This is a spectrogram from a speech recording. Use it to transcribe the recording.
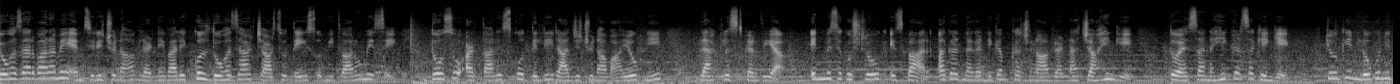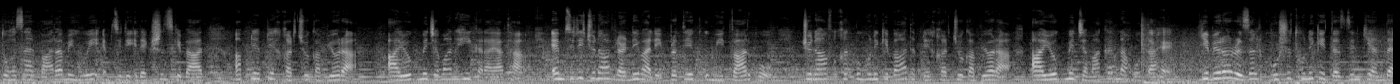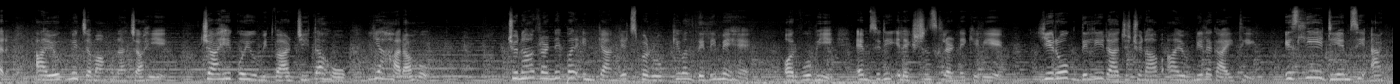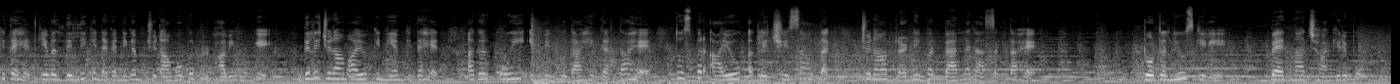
2012 में एमसीडी चुनाव लड़ने वाले कुल 2,423 उम्मीदवारों में से 248 को दिल्ली राज्य चुनाव आयोग ने ब्लैकलिस्ट कर दिया। इनमें से कुछ लोग इस बार अगर नगर निगम का चुनाव लड़ना चाहेंगे तो ऐसा नहीं कर सकेंगे। क्योंकि इन लोगों ने 2012 में हुए एमसीडी इलेक्शंस के बाद अपने अपने खर्चों का ब्यौरा आयोग में जमा नहीं कराया था। एमसीडी चुनाव लड़ने वाले प्रत्येक उम्मीदवार को चुनाव खत्म होने के बाद अपने खर्चों का ब्यौरा आयोग में जमा करना होता है। ये ब्यौरा रिज़ल्ट घोषित होने के दस दिन के अंदर आयोग में जमा होना चाहिए। चाहे कोई उम्मीदवार जीता हो या हारा हो। चुनाव लड़ने पर इन कैंडिडेट्स पर रोक केवल दिल्ली में है और वो भी एमसीडी इलेक्शंस लड़ने के लिए। ये रोक दिल्ली राज्य चुनाव आयोग ने लगाई थी। इसलिए डीएमसी एक्ट के तहत केवल दिल्ली के नगर निगम चुनावों पर प्रभावी होंगे। दिल्ली चुनाव आयोग के नियम के तहत अगर कोई इनमें कोताही करता है तो उस पर आयोग अगले छह साल तक चुनाव लड़ने पर बैन लगा सकता है। टोटल न्यूज़ के लिए बैदनाथ झा की रिपोर्ट।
